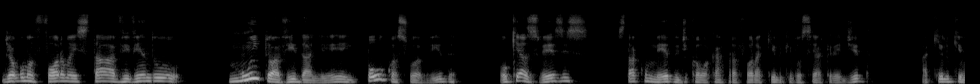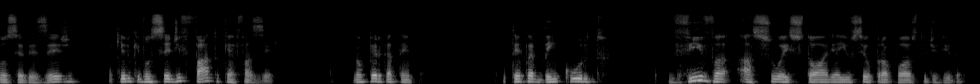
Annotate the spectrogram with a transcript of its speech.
de alguma forma está vivendo muito a vida alheia e pouco a sua vida, ou que às vezes está com medo de colocar para fora aquilo que você acredita, aquilo que você deseja, aquilo que você de fato quer fazer. Não perca tempo. O tempo é bem curto. Viva a sua história e o seu propósito de vida.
